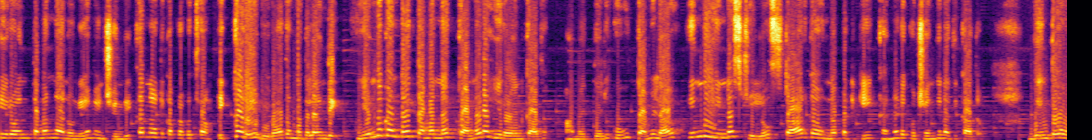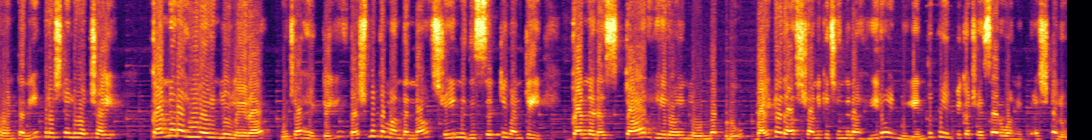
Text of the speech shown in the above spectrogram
హీరోయిన్ తమన్నాను నియమించింది కర్ణాటక ప్రభుత్వం. ఇక్కడే వివాదం మొదలైంది. ఎందుకంటే తమన్న కన్నడ హీరోయిన్ కాదు. ఆమె తెలుగు తమిళ హిందీ ఇండస్ట్రీలో స్టార్గా ఉన్నప్పటికీ కన్నడకు చెందినది కాదు. దీంతో వెంటనే ప్రశ్నలు వచ్చాయి. కన్నడ హీరోయిన్లు లేరా? పూజా హెగ్డే రష్మిక మందన్న శ్రీనిధి శెట్టి వంటి కన్నడ స్టార్ హీరోయిన్లు ఉన్నప్పుడు బయట రాష్ట్రానికి చెందిన హీరోయిన్ను ఎందుకు ఎంపిక చేశారు అనే ప్రశ్నలు.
